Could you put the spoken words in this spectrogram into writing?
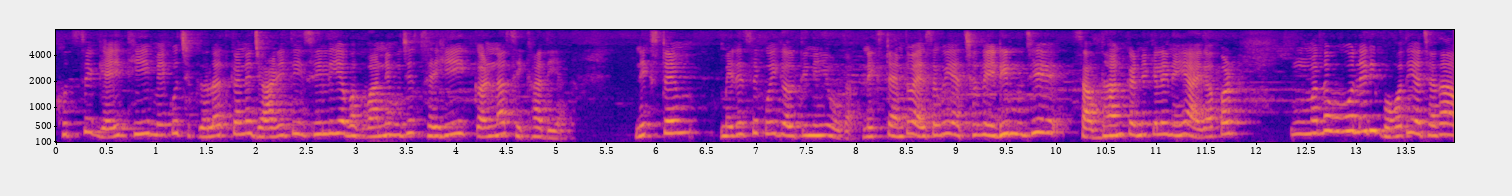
खुद से गई थी, मैं कुछ गलत करने जा रही थी, इसीलिए भगवान ने मुझे सही करना सिखा दिया। नेक्स्ट टाइम मेरे से कोई गलती नहीं होगा। नेक्स्ट टाइम तो ऐसा कोई अच्छा लेडी मुझे सावधान करने के लिए नहीं आएगा, पर मतलब वो लेडी बहुत ही अच्छा था।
